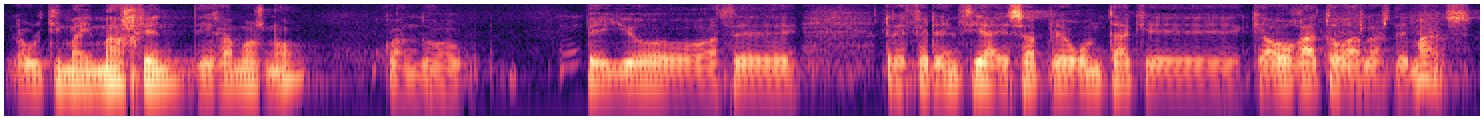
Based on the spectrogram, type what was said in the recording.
la última imagen, digamos, ¿no? Cuando Pello hace referencia a esa pregunta que, que ahoga a todas las demás.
